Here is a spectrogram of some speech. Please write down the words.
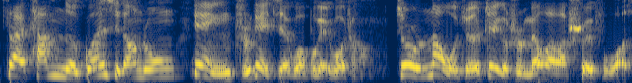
在他们的关系当中，电影只给结果不给过程。就是那，我觉得这个是没有办法说服我的。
